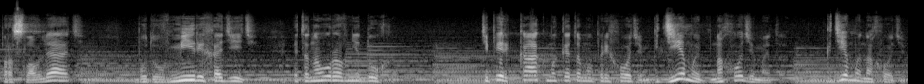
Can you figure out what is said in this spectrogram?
прославлять, буду в мире ходить. Это на уровне духа. Теперь как мы к этому приходим? Где мы находим это? Где мы находим?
